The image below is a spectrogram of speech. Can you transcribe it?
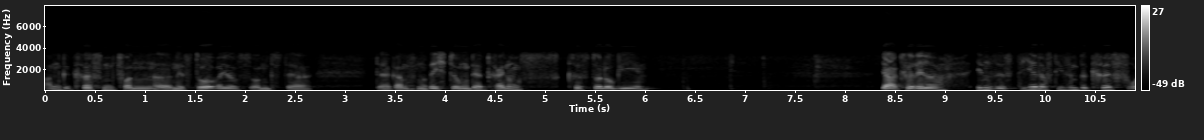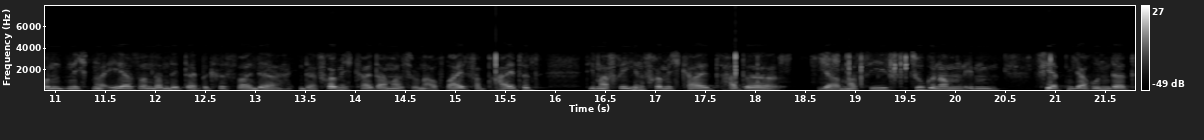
angegriffen von äh, Nestorius und der, der ganzen Richtung der Trennungschristologie. Ja, Kyrill insistiert auf diesen Begriff und nicht nur er, sondern der Begriff war in der, in der Frömmigkeit damals schon auch weit verbreitet. Die Maphrienfrömmigkeit hatte ja massiv zugenommen im vierten Jahrhundert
